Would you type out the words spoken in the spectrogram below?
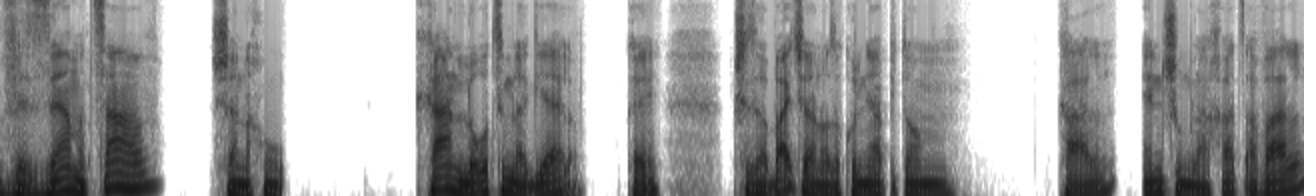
וזה המצב שאנחנו כאן לא רוצים להגיע אליו, אוקיי? כשזה הבית שלנו אז הכל נהיה פתאום קל, אין שום לחץ, אבל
